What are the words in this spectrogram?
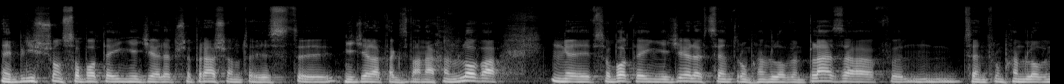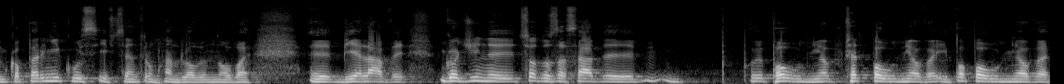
Najbliższą sobotę i niedzielę, przepraszam, to jest y, niedziela tak zwana handlowa. Y, W sobotę i niedzielę w Centrum Handlowym Plaza, w Centrum Handlowym Kopernikus i w Centrum Handlowym Nowe y, Bielawy. Godziny co do zasady południo, przedpołudniowe i popołudniowe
